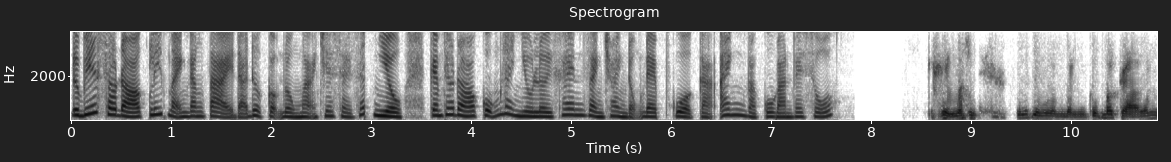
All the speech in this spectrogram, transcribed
Được biết sau đó clip mà anh đăng tải đã được cộng đồng mạng chia sẻ rất nhiều, kèm theo đó cũng là nhiều lời khen dành cho hành động đẹp của cả anh và cô bán vé số. mình nói chung là mình cũng bất ngờ lắm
